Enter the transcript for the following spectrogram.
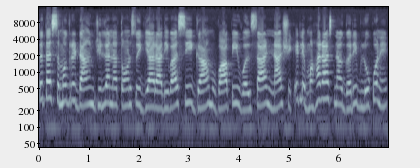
તથા સમગ્ર ડાંગ જિલ્લાના ત્રણસો અગિયાર આદિવાસી, ગામ, વાપી, વલસાડ નાસિક એટલે મહારાષ્ટ્રના ગરીબ લોકોને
